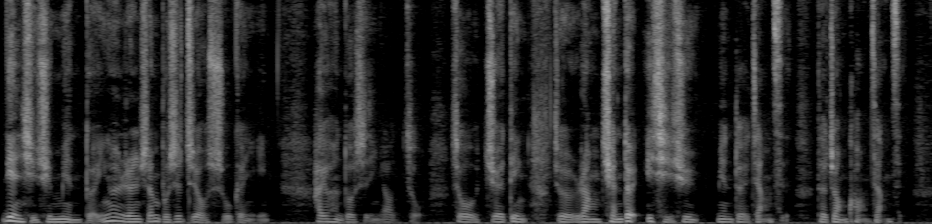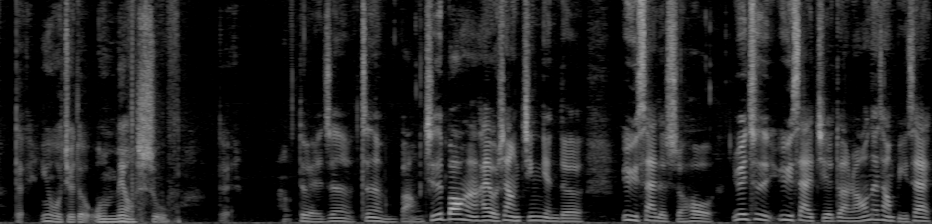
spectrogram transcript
练习去面对，因为人生不是只有输跟赢，还有很多事情要做。所以我决定就让全队一起去面对这样子的状况，这样子。对，因为我觉得我们没有输。对，真的真的很棒。其实包含还有像今年的预赛的时候，因为是预赛阶段，然后那场比赛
